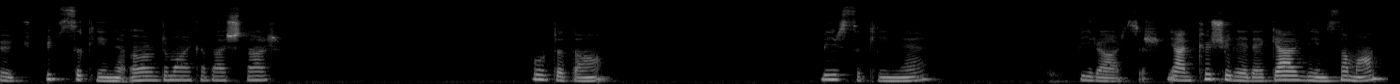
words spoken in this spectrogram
3 3 sık iğne ördüm arkadaşlar. Burada da bir sık iğne bir artır. Yani köşelere geldiğim zaman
